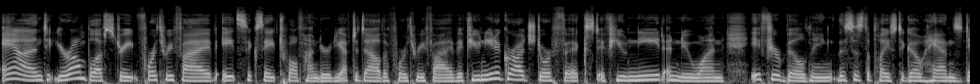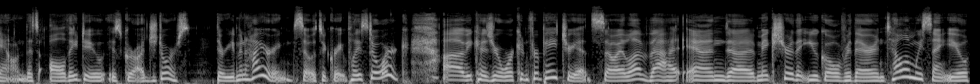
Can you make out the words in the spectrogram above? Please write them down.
And you're on Bluff Street, 435 868 1200. You have to dial the 435. If you need a garage door fixed, if you need a new one, if you're building, this is the place to go hands down. That's all they do is garage doors. They're even hiring. So, it's a great place to work uh, because you're working for Patriots. So, I love that. And uh, make sure that you go over there and tell them we sent you,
